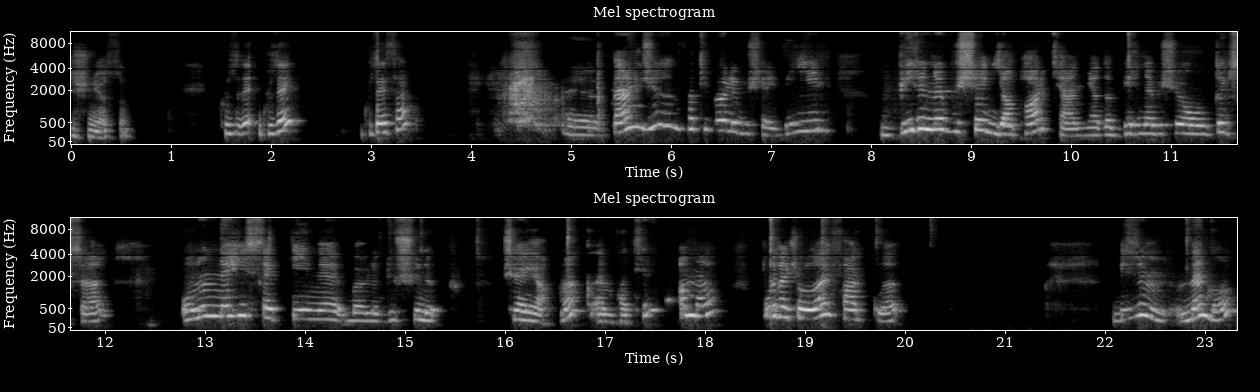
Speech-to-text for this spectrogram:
düşünüyorsun. Kuzey, Kuzey? Kuzey Sarp? Ee, bence empati böyle bir şey değil. Birine bir şey yaparken ya da birine bir şey olduysa onun ne hissettiğini böyle düşünüp şey yapmak empati. Ama buradaki olay farklı. Bizim Memo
